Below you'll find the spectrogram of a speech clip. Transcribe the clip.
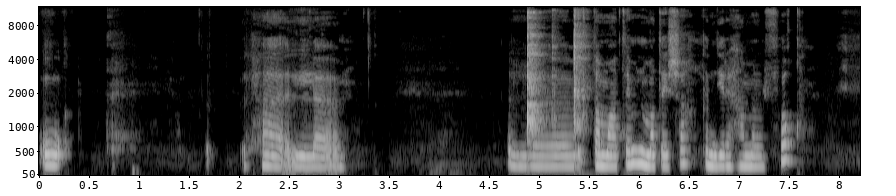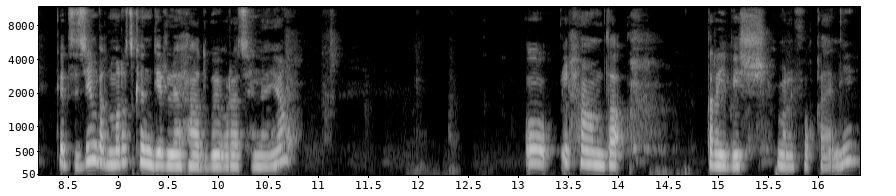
و الطماطم المطيشة كنديرها من الفوق. كتزين بعض المرات كندير لها ضبيبرات هنايا. والحامضه طريبيش من الفوقاني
